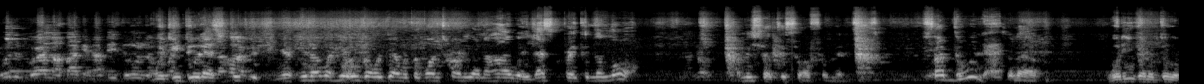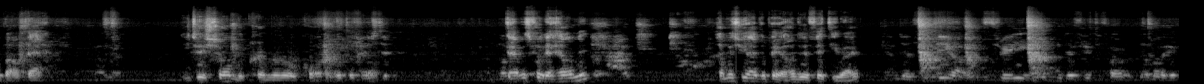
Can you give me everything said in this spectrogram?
wouldn't my back and I'd be doing Would you do that stupid? You you know what? Here we go again with the 120 on the highway. That's breaking the law. Let me shut this off for a minute. Stop doing that. So now, what are you going to do about that? You just showed me criminal court. What the fuck? That was for the helmet? How much you had to pay? 150, right? 150 or 350 for the lawyer.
